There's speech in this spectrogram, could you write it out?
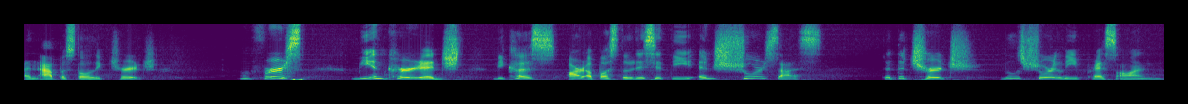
an apostolic church. First, be encouraged because our apostolicity ensures us that the church will surely press on.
